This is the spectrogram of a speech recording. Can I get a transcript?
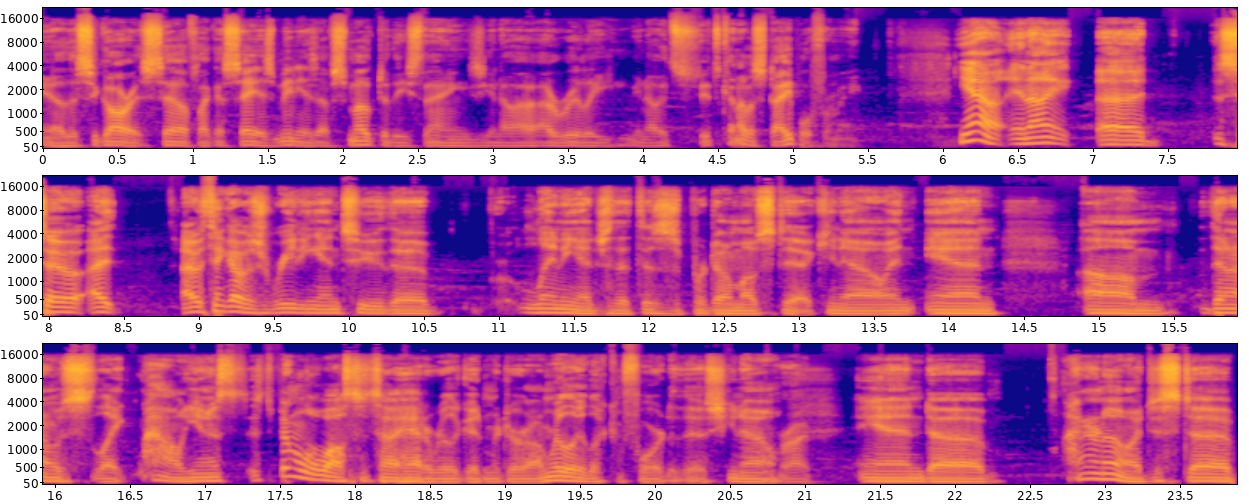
You know, the cigar itself, like I say, as many as I've smoked of these things, you know, I, I really, you know, it's it's kind of a staple for me. Yeah, and I uh so I I think I was reading into the lineage that this is a Perdomo stick, you know, and and um then I was like, wow, you know, it's, it's been a little while since I had a really good Maduro. I'm really looking forward to this, you know. Right. And uh I don't know, I just uh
